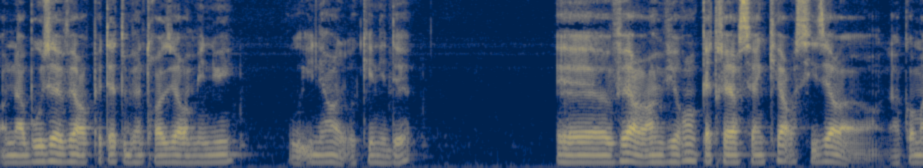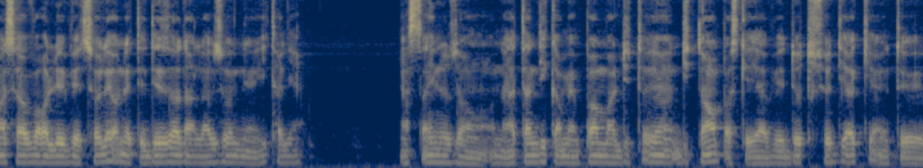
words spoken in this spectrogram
on a bougé vers peut-être 23h minuit ou 1h, aucune idée. Et vers environ 4h, 5h, 6h, on a commencé à voir le lever de soleil. On était déjà dans la zone italienne. L'instant, nous on a attendu quand même pas mal du, temps parce qu'il y avait d'autres chaudières qui ont été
